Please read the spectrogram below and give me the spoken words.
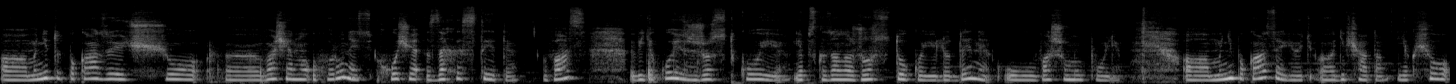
Мені тут показують, що е, ваш янгол-охоронець хоче захистити вас від якоїсь жорсткої, я б сказала, жорстокої людини у вашому полі. Мені показують, е, дівчата, якщо е,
